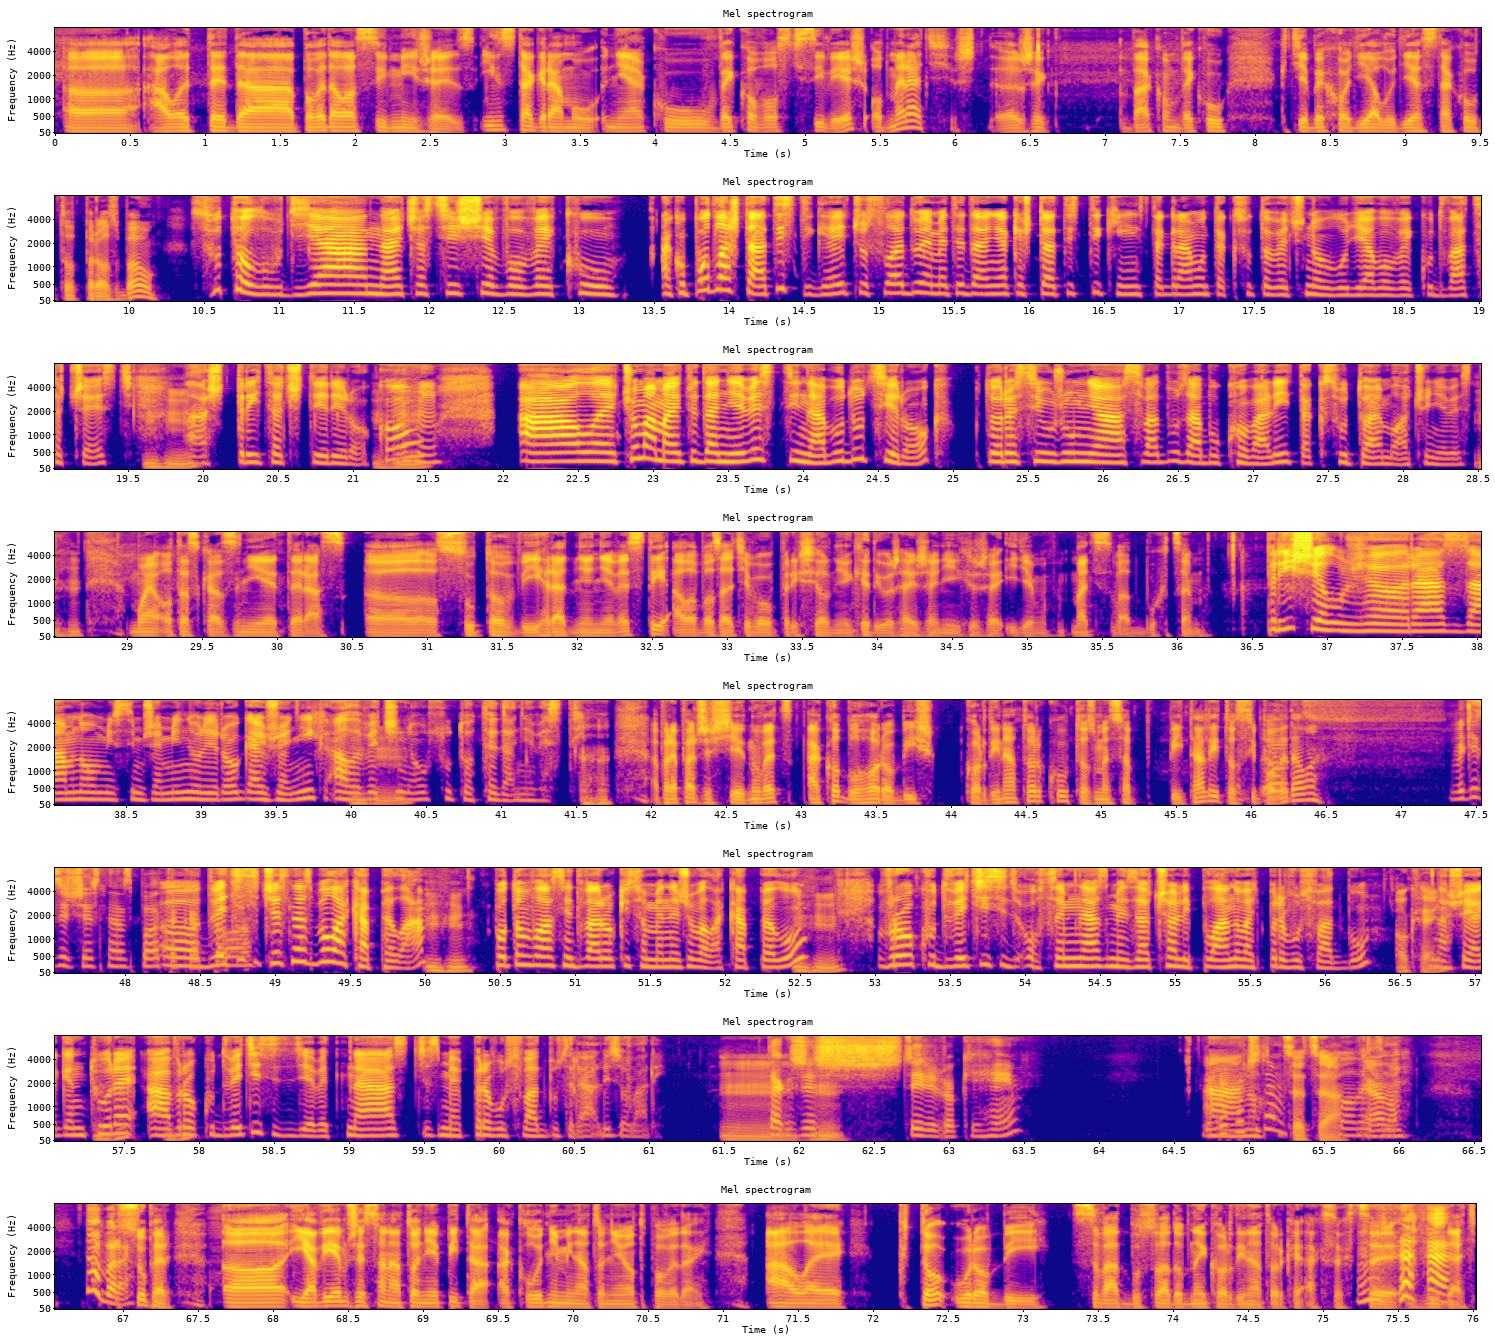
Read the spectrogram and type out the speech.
Uh, ale teda povedala si mi, že z Instagramu nejakú vekovosť si vieš odmerať? Že v akom veku k tebe chodia ľudia s takouto prozbou? Sú to ľudia najčastejšie vo veku ako podľa štatistik, hej, čo sledujeme teda aj nejaké štatistiky Instagramu, tak sú to väčšinou ľudia vo veku 26 Mhm. až 34 rokov. Ale čo mám aj teda nevesty na budúci rok, ktoré si už u mňa svadbu zabukovali, tak sú to aj mladšie nevesty. Mhm. Moja otázka znie teraz. Uh, sú to výhradne nevesty, alebo za tebou prišiel niekedy už aj ženích, že idem mať svadbu, chcem? Prišiel už raz za mnou, myslím, že minulý rok aj ženich, ale väčšinou sú to teda nevesty. Aha. A prepáč ešte jednu vec. Ako dlho robíš koordinátorku? To sme sa pýtali, to si povedala? 2016 bola O, taká 2016 bola kapela, Mhm. potom vlastne dva roky som manažovala kapelu. Mhm. V roku 2018 sme začali plánovať prvú svadbu OK. v našej agentúre a v roku 2019 sme prvú svadbu zrealizovali. Mm, Takže mm. 4 roky, hej? Áno. Cca. Povedzme. Dobre. Super. Uh, ja viem, že sa na to nepýta a kľudne mi na to neodpovedaj. Ale kto urobí svadbu svadobnej koordinátorke, ak sa chce vydať?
